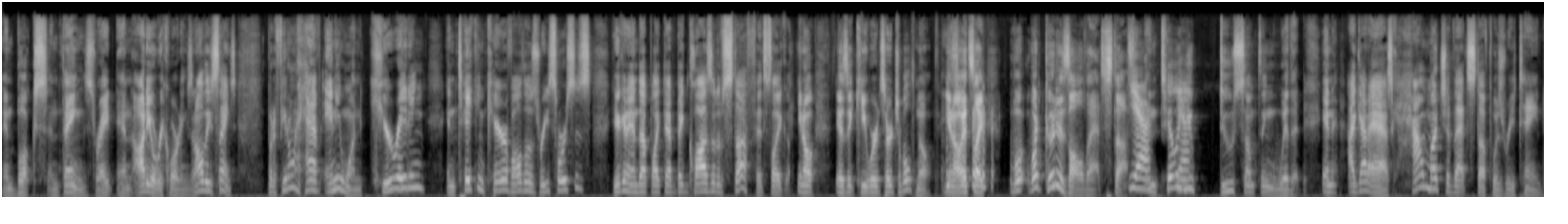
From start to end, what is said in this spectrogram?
and books and things, right? And audio recordings and all these things. But if you don't have anyone curating and taking care of all those resources, you're going to end up like that big closet of stuff. It's like, you know, is it keyword searchable? No. You know, it's like, what, what good is all that stuff? Yeah. Until yeah. you do something with it. And I got to ask, how much of that stuff was retained?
